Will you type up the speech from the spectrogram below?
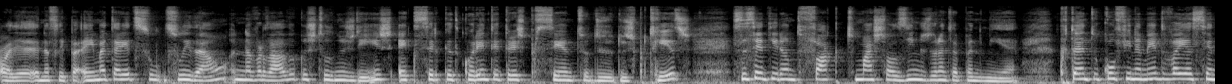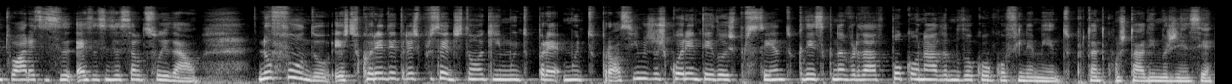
olha, Ana Filipa, em matéria de solidão, na verdade, o que o estudo nos diz é que cerca de 43% de, dos portugueses se sentiram de facto mais sozinhos durante a pandemia. Portanto, o confinamento veio acentuar essa, essa sensação de solidão. No fundo, estes 43% estão aqui muito, pré, muito próximos dos 42% que disse que, na verdade, pouco ou nada mudou com o confinamento, portanto, com o estado de emergência.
